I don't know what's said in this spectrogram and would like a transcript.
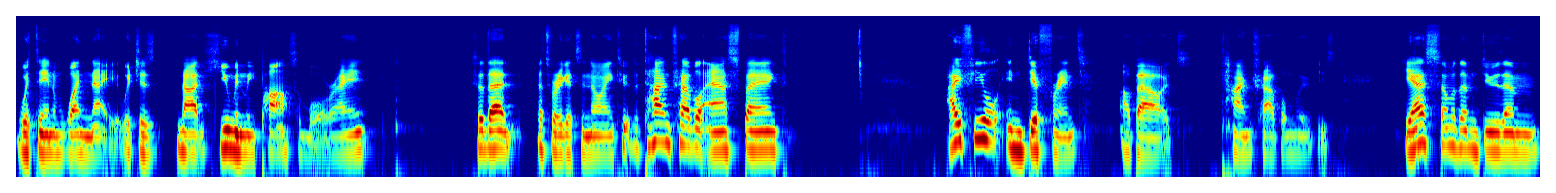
within one night, which is not humanly possible, right? So that that's where it gets annoying too. The time travel aspect, I feel indifferent about time travel movies. Yes, some of them do them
